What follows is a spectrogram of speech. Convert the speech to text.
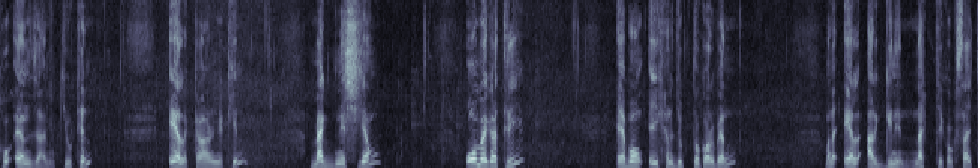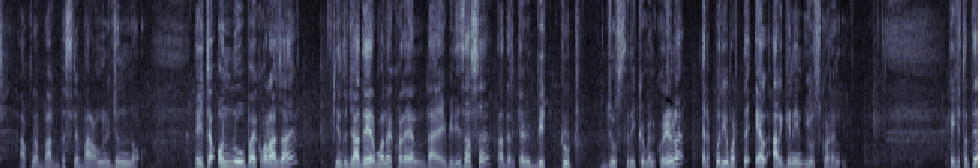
Coenzyme Q ten L carnitine magnesium omega three এবং এইখানে যুক্ত করবেন মানে এল আর্গিনিন নাইট্রিক অক্সাইড আপনার ব্লাড প্রেশারে বাড়ানোর জন্য। এইটা অন্য উপায় করা যায় কিন্তু যাদের মনে করেন ডায়াবেটিস আছে, তাদেরকে আমি বিটরুট জুস রিকমেন্ড করি না। এর পরিবর্তে এল আর্গিনিন ইউজ করেন। এটাতে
